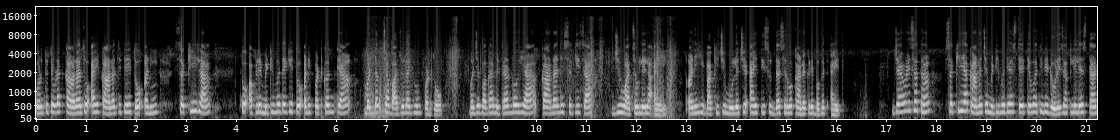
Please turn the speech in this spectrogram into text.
परंतु तेवढ्यात काना जो आहे काना तिथे येतो आणि सखीला तो आपल्या मिठीमध्ये घेतो आणि पटकन त्या मंडपच्या बाजूला घेऊन पडतो. म्हणजे बघा मित्रांनो ह्या कानाने सखीचा जीव वाचवलेला आहे आणि ही बाकीची मुलं जी आहेत ती सुद्धा सर्व कानाकडे बघत आहेत. ज्यावेळेस आता सखी या कानाच्या मिठीमध्ये असते तेव्हा तिने डोळे झाकलेले असतात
